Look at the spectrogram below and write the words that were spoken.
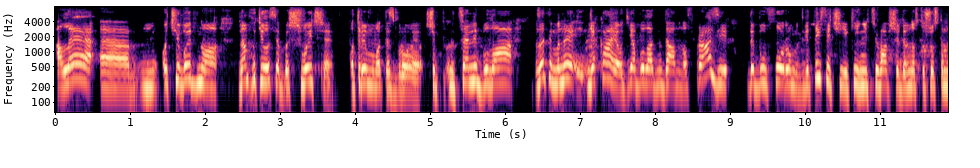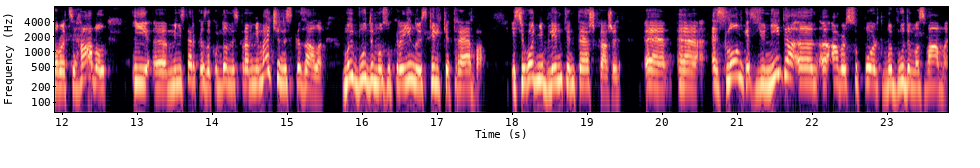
Але е, очевидно, нам хотілося б швидше отримувати зброю, щоб це не була знаєте, мене лякає. От я була недавно в Празі, де був форум 2000, який ініціював ще в 96-му році Гавел, і е, міністерка закордонних справ Німеччини сказала: ми будемо з Україною скільки треба. І сьогодні Блінкен теж каже: е, е, as long as you need uh, our support, ми будемо з вами.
